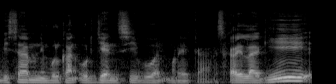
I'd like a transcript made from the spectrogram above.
bisa menimbulkan urgensi buat mereka. Sekali lagi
